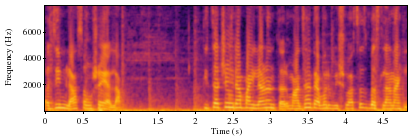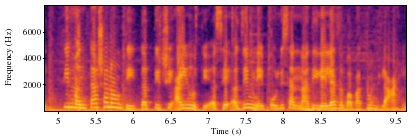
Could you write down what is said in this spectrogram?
अजिमला संशय आला. तिचा चेहरा पाहिल्यानंतर माझा त्यावर विश्वासच बसला नाही. ती मंताशा नव्हती तर तिची आई होती असे अजिमने पोलिसांना दिलेल्या जबाबात म्हटलं आहे.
